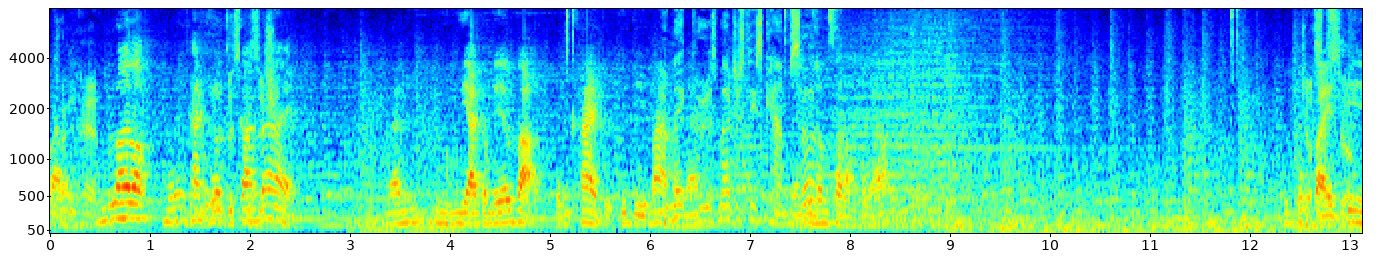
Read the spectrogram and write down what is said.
ไปไม่เป็นไรหรอกไม่มีทางที่เราจัดการได้ งั้นมียานตรงนี้หรือเปล่าเป็นค่ายจุดที่ดีมาก You เลย make นะ for His Majesty's อ camp, ย่างที่ sir? ต้องสลับไปแล้วคุณต้องไปที่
